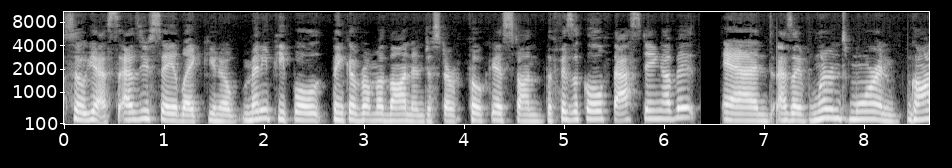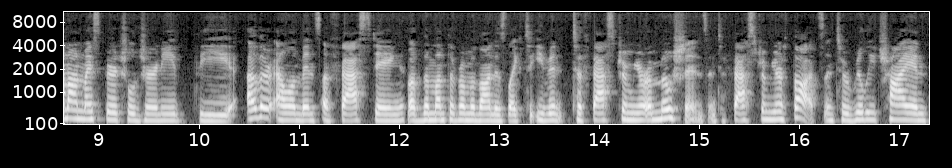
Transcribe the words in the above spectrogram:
So yes, as you say, like, you know, many people think of Ramadan and just are focused on the physical fasting of it. And as I've learned more and gone on my spiritual journey, the other elements of fasting of the month of Ramadan is like to even to fast from your emotions and to fast from your thoughts and to really try and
